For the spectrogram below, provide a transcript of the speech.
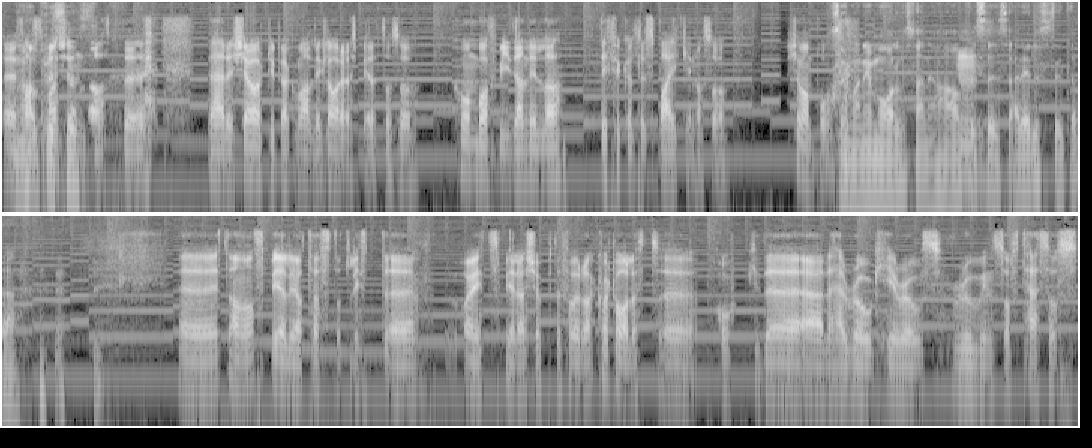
Eh, Ja, Fast man kände att eh, det här är kört, typ jag kommer aldrig klara det här spelet. Och så kommer man bara förbi den lilla difficulty spiken och så kör man på. Så är man i mål sen. Ja, Mm. precis. Ja, det är lustigt det där. Eh, Ett annat spel jag har testat lite eh, var ett spel jag köpte förra kvartalet eh, och det är det här Rogue Heroes Ruins of Tassos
